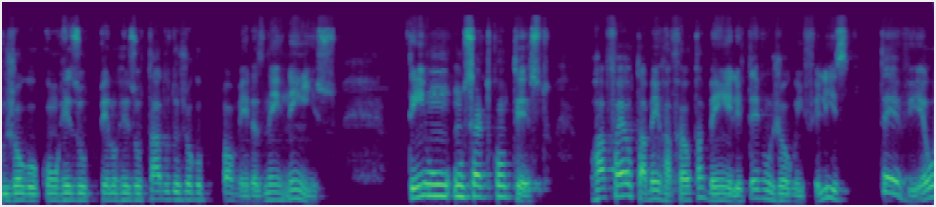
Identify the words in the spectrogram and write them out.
jogo com resu, pelo resultado do jogo Palmeiras, nem, nem isso. Tem um, um, certo contexto. O Rafael tá bem, o Rafael tá bem. Ele teve um jogo infeliz? Teve. Eu,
